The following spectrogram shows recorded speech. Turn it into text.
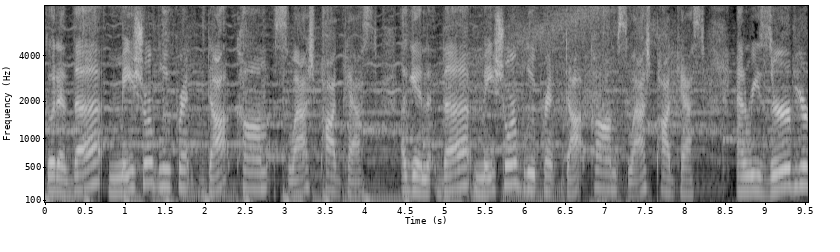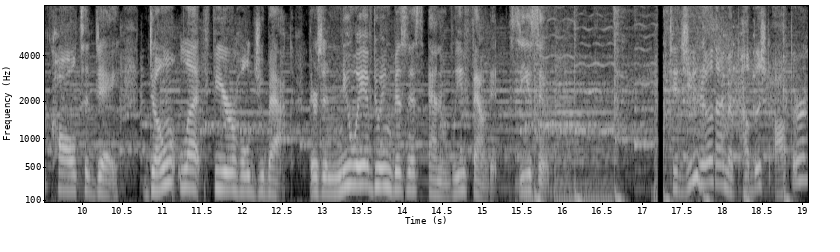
Go to themashoreblueprint.com slash podcast Again, the mashoreblueprint.com slash podcast and reserve your call today. Don't let fear hold you back. There's a new way of doing business and we've found it. See you soon. Did you know that I'm a published author?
